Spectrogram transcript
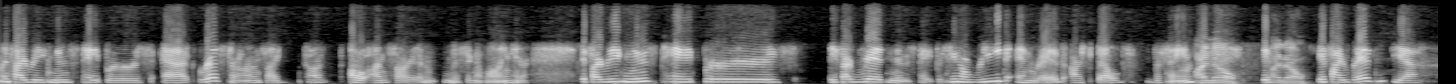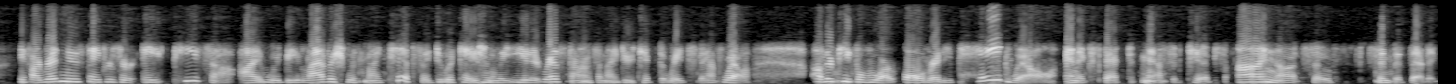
If I read newspapers at restaurants, I uh, oh, I'm sorry, I'm missing a line here. If I read newspapers, if I read newspapers, you know, read and read are spelled the same. I know. if- I know. If I read, yeah, if I read newspapers or ate pizza, I would be lavish with my tips. I do occasionally eat at restaurants, and I do tip the wait staff well. Other people who are already paid well and expect massive tips, I'm not so sympathetic.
